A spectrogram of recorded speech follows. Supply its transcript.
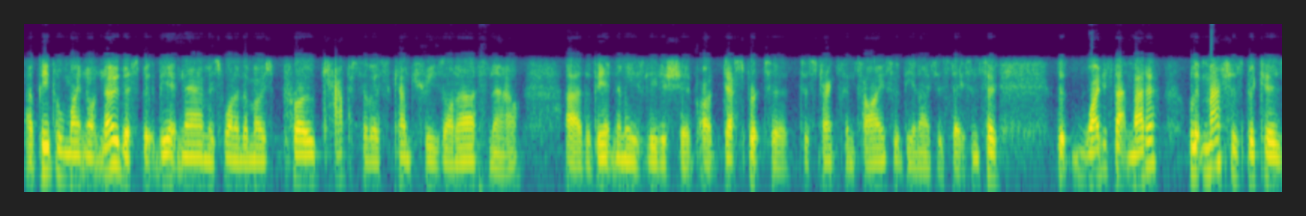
Uh, people might not know this, but Vietnam is one of the most pro-capitalist countries on earth now. Uh, the Vietnamese leadership are desperate to, to strengthen ties with the United States. And so but why does that matter? Well, it matters because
